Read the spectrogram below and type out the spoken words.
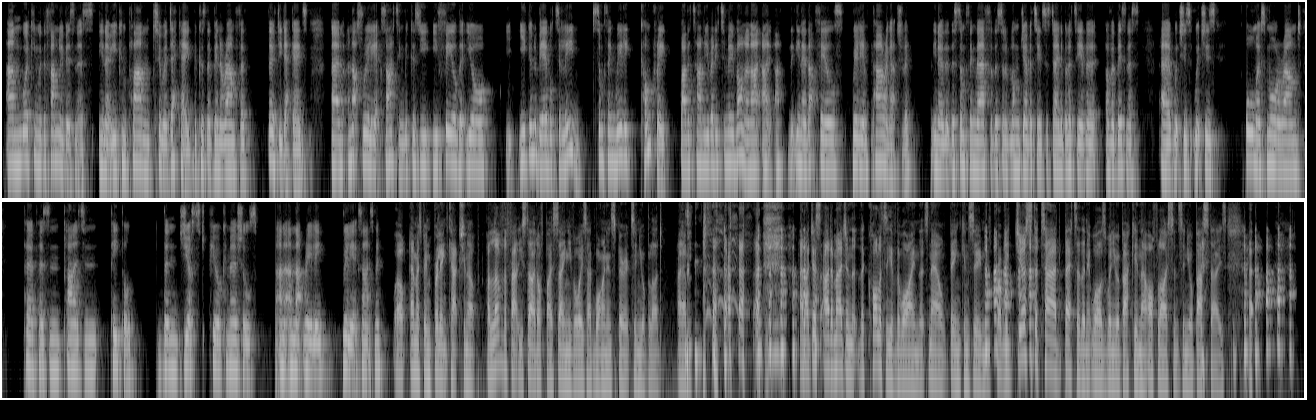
and working with the family business you know you can plan to a decade because they've been around for 30 decades um, and that's really exciting because you you feel that you're you're going to be able to leave something really concrete by the time you're ready to move on. And I, I, I, you know, that feels really empowering actually. You know, that there's something there for the sort of longevity and sustainability of a of a business, uh, which is which is almost more around purpose and planet and people than just pure commercials. And and that really, really excites me. Well, Emma, it's been brilliant catching up. I love the fact that you started off by saying you've always had wine and spirits in your blood. Um, and I just, I'd imagine that the quality of the wine that's now being consumed is probably just a tad better than it was when you were back in that off license in your Bass days. Uh,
